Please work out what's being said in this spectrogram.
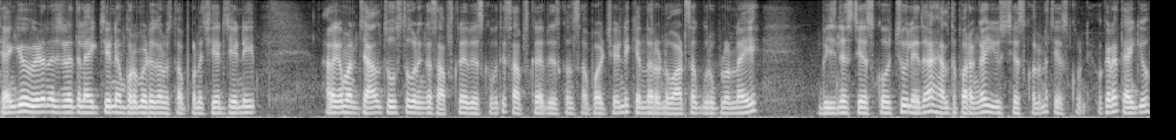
థ్యాంక్ యూ వీడియో నచ్చినట్లయితే లైక్ చేయండి ఇంప్రూవ్మెంట్ కానీ తప్పకుండా షేర్ చేయండి. అలాగే మన ఛానల్ చూస్తూ కూడా ఇంకా సబ్స్క్రైబ్ చేసుకోకపోతే సబ్స్క్రైబ్ చేసుకొని సపోర్ట్ చేయండి. కింద రెండు వాట్సాప్ గ్రూపులు ఉన్నాయి. బిజినెస్ చేసుకోవచ్చు లేదా హెల్త్ పరంగా యూస్ చేసుకోవాలన్నా చేసుకోండి. ఓకేనా? థ్యాంక్ యూ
